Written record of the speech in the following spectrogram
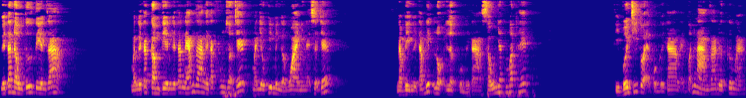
Người ta đầu tư tiền ra, mà người ta cầm tiền, người ta ném ra, người ta không sợ chết, mà nhiều khi mình ở ngoài mình lại sợ chết. Là vì người ta biết nội lực của người ta xấu nhất mất hết thì với trí tuệ của người ta lại vẫn làm ra được cơ mà.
